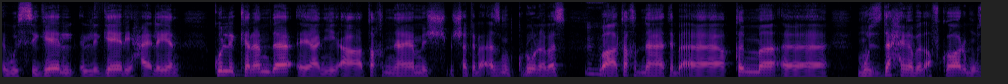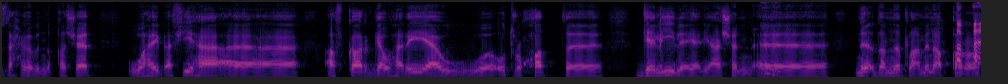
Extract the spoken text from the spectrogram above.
والسجال اللي جاري حاليا. كل الكلام ده يعني أعتقد إنها مش مش هتبقى أزمة كورونا بس وأعتقد إنها هتبقى قمة آه مزدحمة بالأفكار مزدحمة بالنقاشات وهيبقى فيها أفكار جوهرية وأطروحات جليلة يعني عشان نقدر نطلع منها بقرارات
